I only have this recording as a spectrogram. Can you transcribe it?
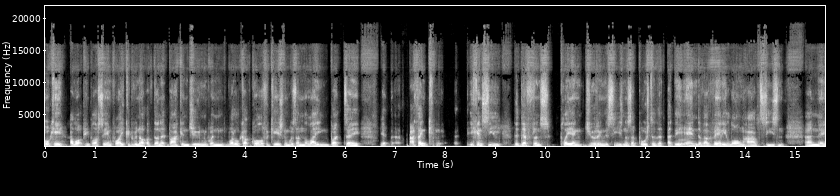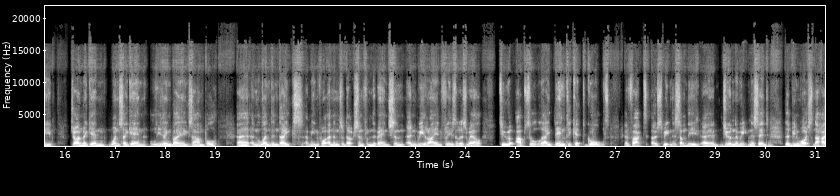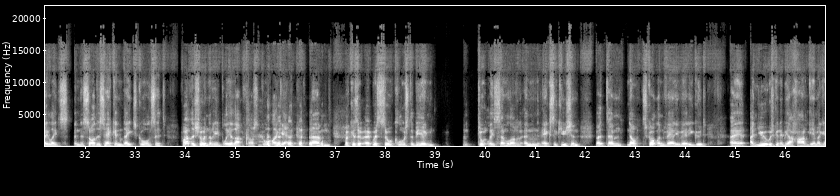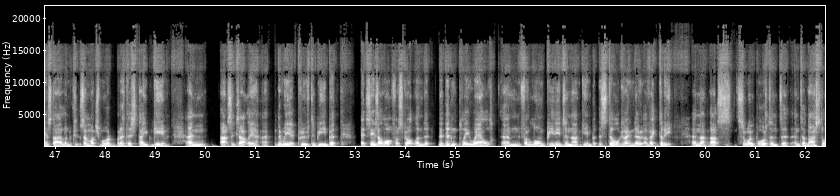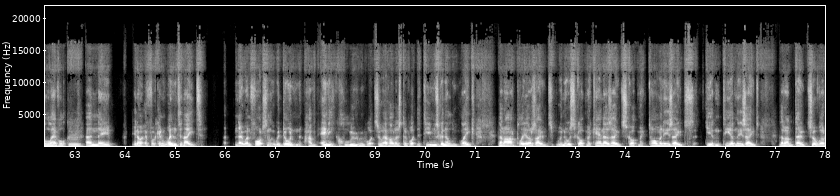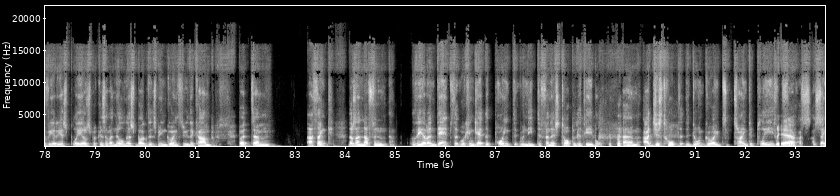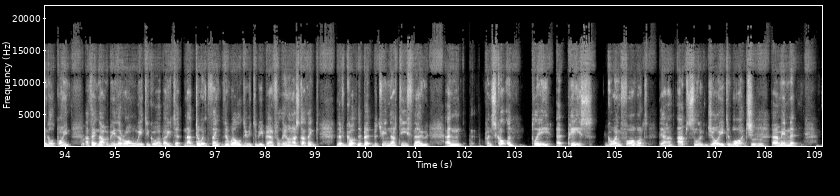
okay, a lot of people are saying, why could we not have done it back in June when World Cup qualification was on the line? But uh, yeah, I think you can see the difference playing during the season as opposed to the, at the hmm. end of a very long, hard season. And uh, John McGinn, once again, leading by example. Uh, and Lyndon Dykes, I mean, what an introduction from the bench, and, and we Ryan Fraser as well. Two absolutely identical goals. In fact, I was speaking to somebody uh, during the week and they said they'd been watching the highlights and they saw the second Dykes goal and said, why are they showing the replay of that first goal again? um, because it, it, was so close to being totally similar in mm. execution. But um, no, Scotland very, very good. Uh, I knew it was going to be a hard game against Ireland because it's a much more British type game, and that's exactly uh, the way it proved to be. But it says a lot for Scotland that they didn't play well um, for long periods in that game, but they still ground out a victory, and that that's so important at international level. Mm. And they, you know, if we can win tonight, now, unfortunately, we don't have any clue whatsoever as to what the team's going to look like. There are players out. We know Scott McKenna's out, Scott McTominay's out, Kieran Tierney's out. There are doubts over various players because of an illness bug that's been going through the camp. But um, I think there's enough in there in depth that we can get the point that we need to finish top of the table. Um, I just hope that they don't go out trying to play yeah. for a, a, single point. I think that would be the wrong way to go about it. And I don't think they will do, to be perfectly honest. I think they've got the bit between their teeth now. And when Scotland play at pace going forward, they are an absolute joy to watch. Mm-hmm. I mean,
